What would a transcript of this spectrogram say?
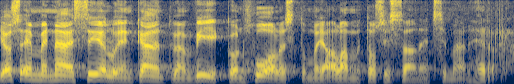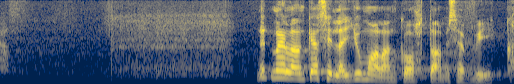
Jos emme näe sielujen kääntyvän viikkoon, huolestumme ja alamme tosissaan etsimään Herraa. Nyt meillä on käsillä Jumalan kohtaamisen viikko.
